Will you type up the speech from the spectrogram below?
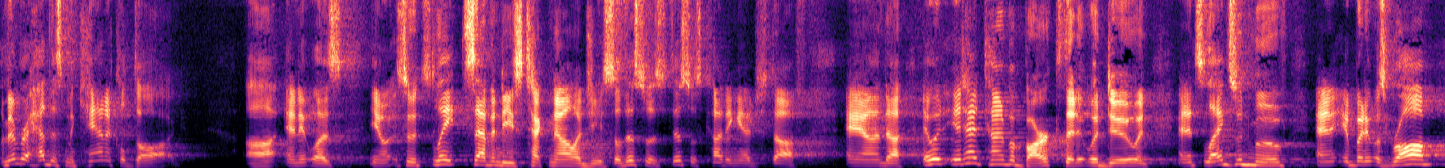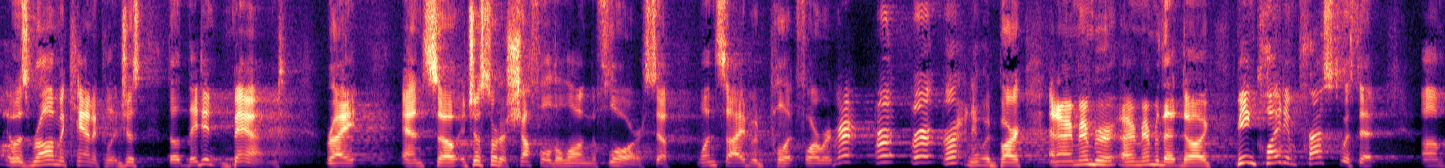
I remember I had this mechanical dog, uh, and it was, you know, so it's late 70s technology, so this was this was cutting edge stuff, and uh, it would it had kind of a bark that it would do, and and its legs would move, and it, but it was raw it was raw mechanical. It just they didn't bend, right? And so it just sort of shuffled along the floor. So one side would pull it forward, and it would bark. And I remember I remember that dog being quite impressed with it. Um,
